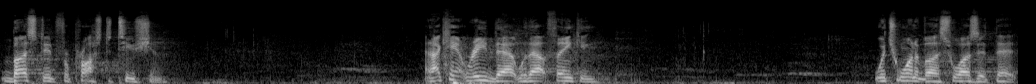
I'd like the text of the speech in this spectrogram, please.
busted for prostitution. And I can't read that without thinking which one of us was it that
